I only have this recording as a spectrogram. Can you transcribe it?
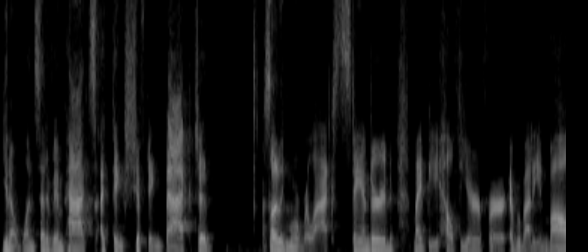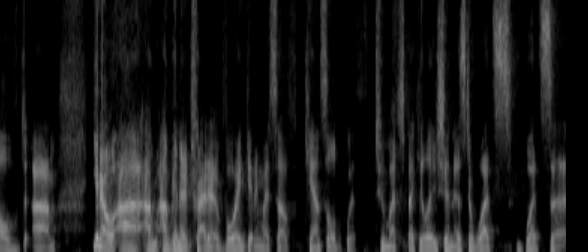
you know one set of impacts i think shifting back to slightly more relaxed standard might be healthier for everybody involved. Um, you know, uh, I'm I'm going to try to avoid getting myself canceled with too much speculation as to what's what's. Uh,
